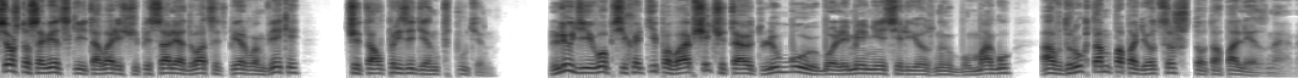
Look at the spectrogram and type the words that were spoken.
все, что советские товарищи писали о 21 веке, читал президент Путин. Люди его психотипа вообще читают любую более-менее серьезную бумагу, а вдруг там попадется что-то полезное.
